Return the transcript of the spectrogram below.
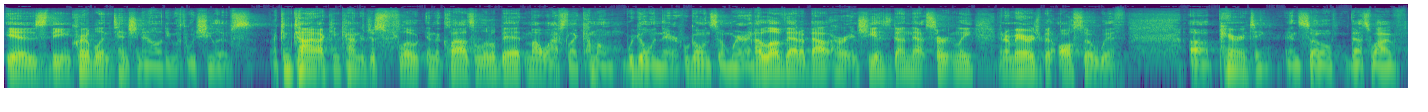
is the incredible intentionality with which she lives. I can kind of, I can kind of just float in the clouds a little bit. My wife's like, come on, we're going there. We're going somewhere. And I love that about her. And she has done that certainly in our marriage, but also with uh, parenting. And so that's why I've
